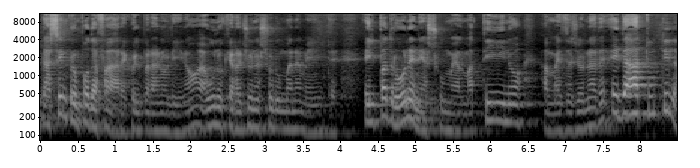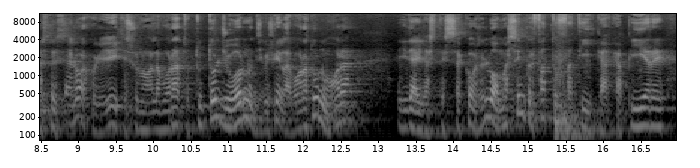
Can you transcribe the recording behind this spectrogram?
dà sempre un po' da fare quel brano lì, no? a uno che ragiona solo umanamente. E il padrone ne assume al mattino, a mezza giornata e dà a tutti la stessa. Allora quelli che sono, hanno lavorato tutto il giorno, dice sì, ha lavorato un'ora, gli dai la stessa cosa. L'uomo ha sempre fatto fatica a capire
